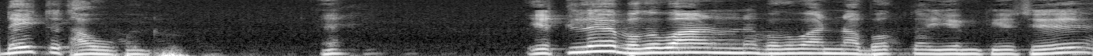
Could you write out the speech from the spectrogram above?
દૈત્ય થવું પડ્યું. હે? એટલે ભગવાન ભગવાનના ભક્ત એમ કહે છે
